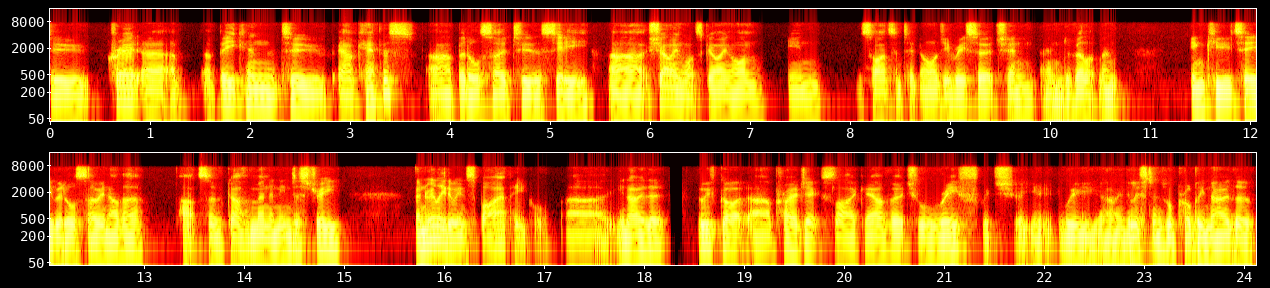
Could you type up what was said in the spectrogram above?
to create a, a, beacon to our campus, uh, but also to the city, uh, showing what's going on in science and technology research and, and development in QUT, but also in other parts of government and industry, and really to inspire people. Uh, you know, that we've got uh, projects like our virtual reef, which we uh, your listeners will probably know the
